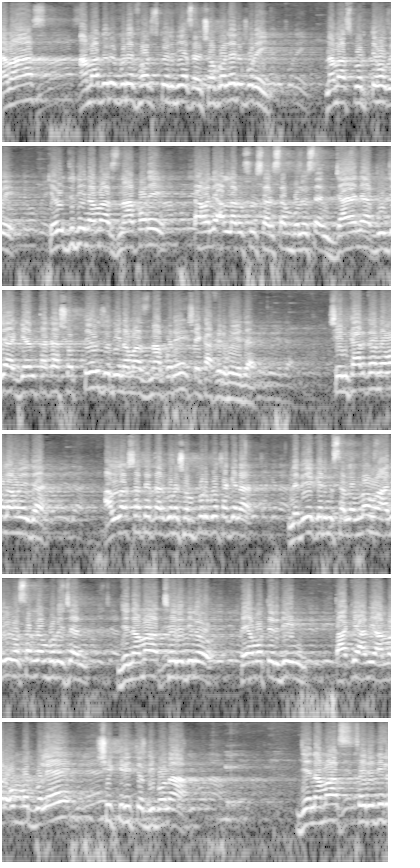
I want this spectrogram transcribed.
নামাজ আমাদের উপরে ফরজ করে দিয়েছেন, সকলের উপরেই নামাজ পড়তে হবে। কেউ যদি নামাজ না পড়ে, তাহলে আল্লাহ রসুল সাল্লাম বলেছেন, যায় না, বুঝা, জ্ঞান থাকা সত্ত্বেও যদি নামাজ না পড়ে, সে কাফের হয়ে যায়। সে ইনকার কারণে বলা হয়ে যায়? আল্লাহর সাথে তার কোনো সম্পর্ক থাকে না। নবী করিম সাল্লাল্লাহু আলাইহি ওয়াসাল্লাম বলেছেন যে নামাজ ছেড়ে দিল, কিয়ামতের দিন তাকে আমি আমার উম্মত বলে স্বীকৃত দিব না। যে নামাজ ছেড়ে দিল,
